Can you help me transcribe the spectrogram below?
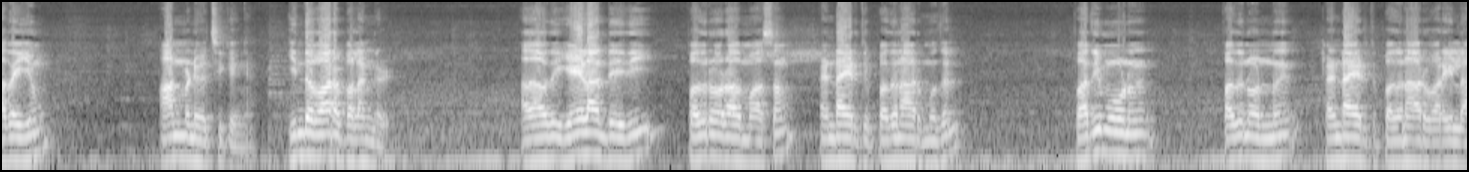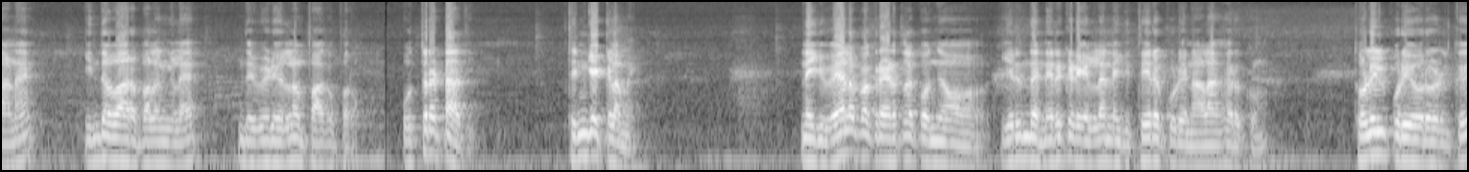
அதையும் ஆன் பண்ணி வச்சுக்கோங்க. இந்த வார பலன்கள். அதாவது ஏழாம் தேதி பதினோராவது மாதம் ரெண்டாயிரத்தி பதினாறு முதல் பதிமூணு பதினொன்று ரெண்டாயிரத்தி பதினாறு வரையிலான இந்த வார பலன்களை இந்த வீடியோலாம் பார்க்க போகிறோம் உத்திரட்டாதி திங்கட்கிழமை. இன்னைக்கு வேலை பார்க்குற இடத்துல கொஞ்சம் இருந்த நெருக்கடிகள்லாம் இன்றைக்கி தீரக்கூடிய நாளாக இருக்கும். தொழில் புரியவர்களுக்கு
